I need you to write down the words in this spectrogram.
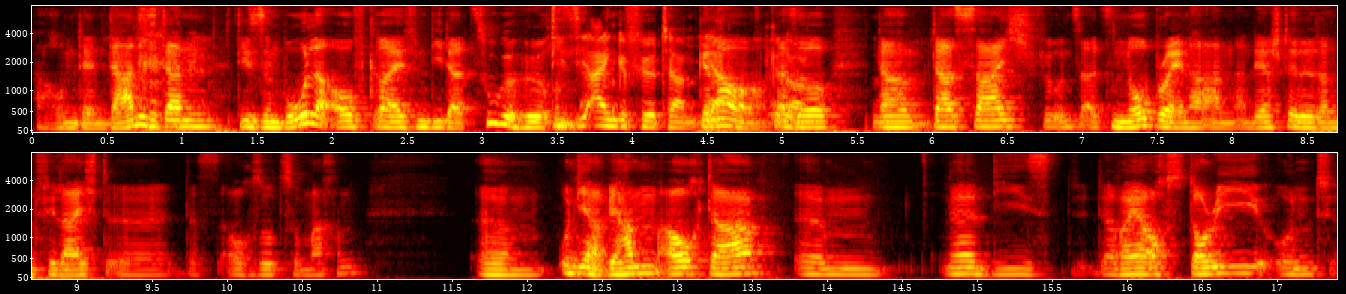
Warum denn da nicht dann die Symbole aufgreifen, die dazugehören? Die sie eingeführt haben. Genau, ja, genau. also da, das sah ich für uns als No-Brainer an, an der Stelle dann vielleicht äh, das auch so zu machen. Ähm, und ja, wir haben auch da ähm, ne, die, da war ja auch Story und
